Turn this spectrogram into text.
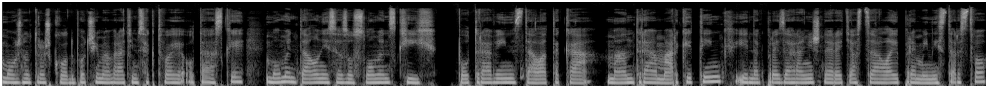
možno trošku odbočím a vrátim sa k tvojej otázke. Momentálne sa zo slovenských potravín stala taká mantra marketing, jednak pre zahraničné reťazce, ale aj pre ministerstvo.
